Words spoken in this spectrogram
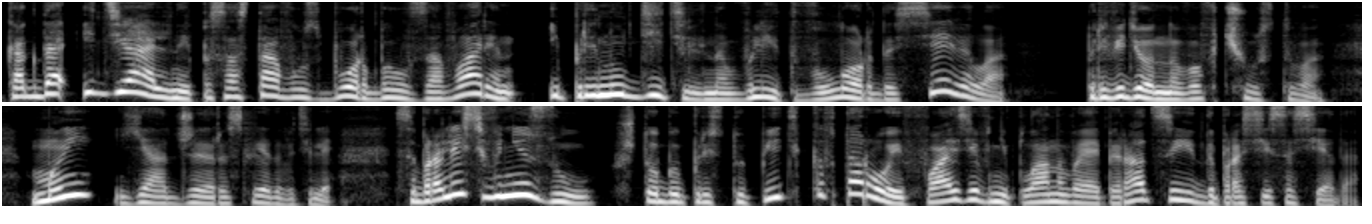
когда идеальный по составу сбор был заварен и принудительно влит в лорда Севила, приведенного в чувство, мы, я, Джер и следователи, собрались внизу, чтобы приступить ко второй фазе внеплановой операции «Допроси соседа».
